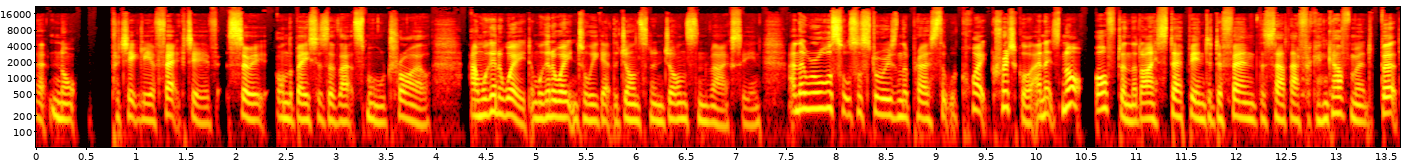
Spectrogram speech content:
uh, not particularly effective so it, on the basis of that small trial. And we're going to wait and we're going to wait until we get the Johnson and Johnson vaccine. And there were all sorts of stories in the press that were quite critical and it's not often that I step in to defend the South African government but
